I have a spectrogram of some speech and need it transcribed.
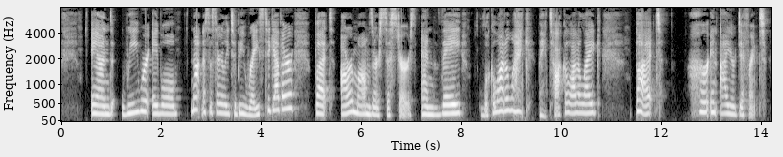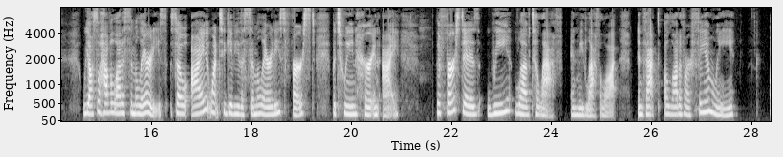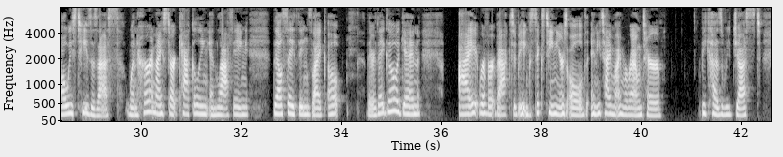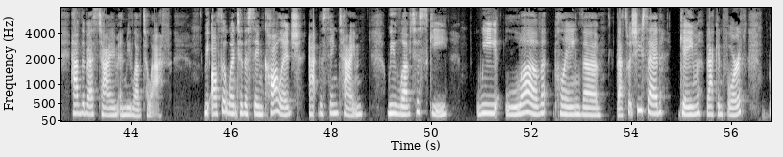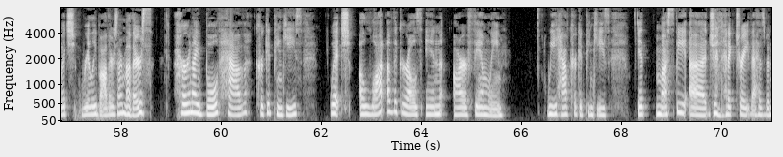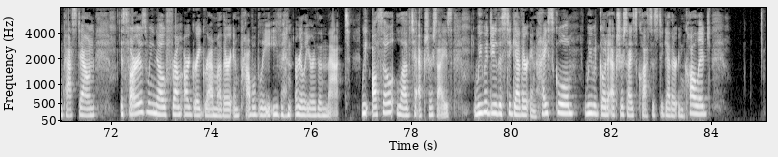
And we were able not necessarily to be raised together, but our moms are sisters and they look a lot alike, they talk a lot alike, but her and I are different. We also have a lot of similarities. So I want to give you the similarities first between her and I. The first is we love to laugh and we laugh a lot. In fact, a lot of our family always teases us when her and I start cackling and laughing. They'll say things like, Oh, there they go again. I revert back to being 16 years old anytime I'm around her because we just have the best time and we love to laugh. We also went to the same college at the same time. We love to ski. We love playing the that's what she said game back and forth, which really bothers our mothers. Her and I both have crooked pinkies, which a lot of the girls in our family we have crooked pinkies. It must be a genetic trait that has been passed down, as far as we know, from our great grandmother and probably even earlier than that. We also love to exercise. We would do this together in high school. We would go to exercise classes together in college.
